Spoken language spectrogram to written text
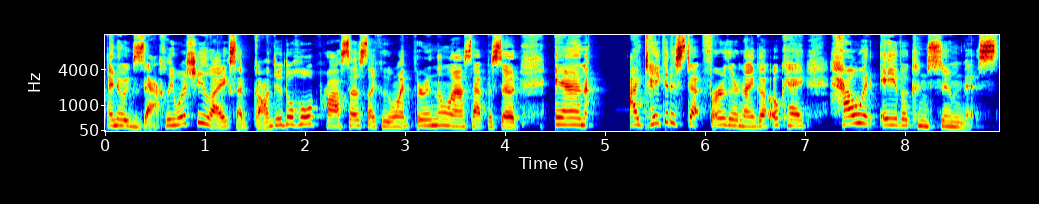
I know exactly what she likes. I've gone through the whole process like we went through in the last episode. And I take it a step further and I go, okay, how would Ava consume this?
